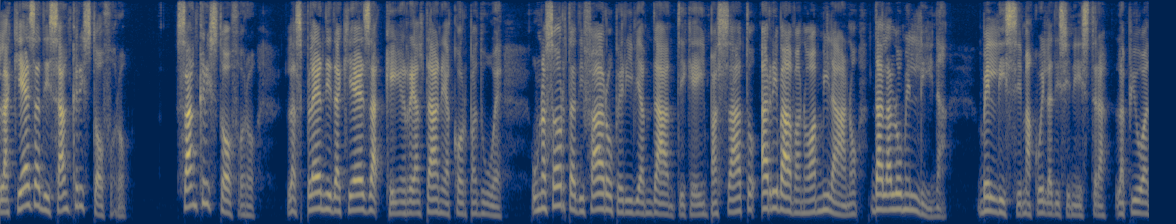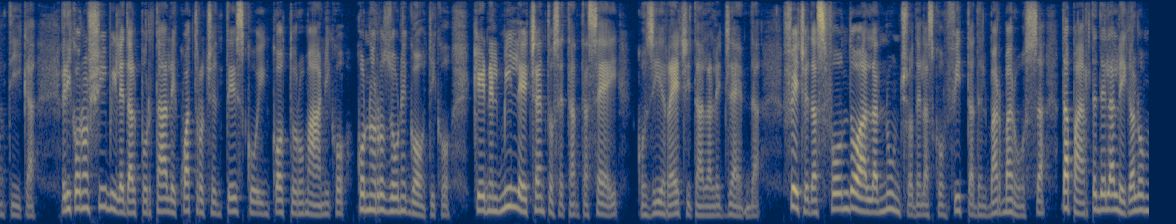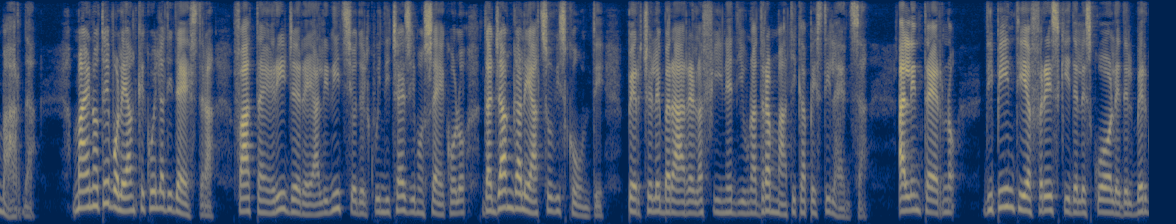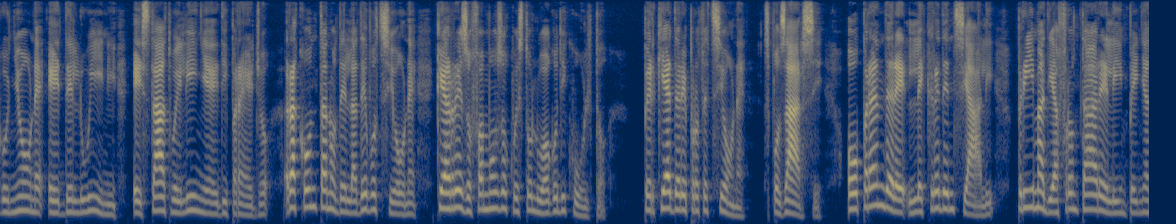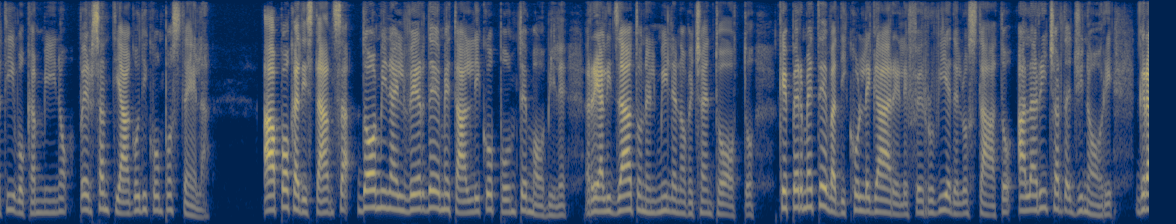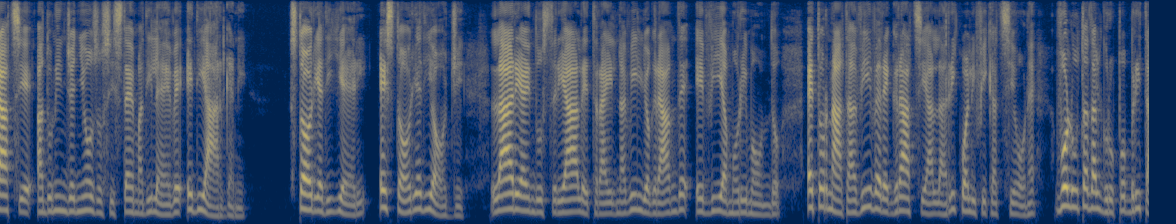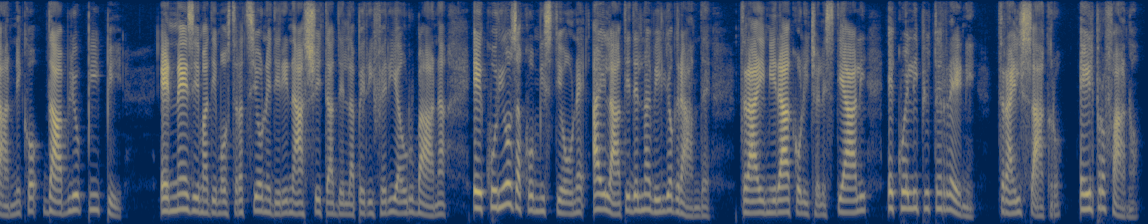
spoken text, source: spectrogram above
La chiesa di San Cristoforo. San Cristoforo, la splendida chiesa che in realtà ne accorpa due, una sorta di faro per i viandanti che in passato arrivavano a Milano dalla Lomellina. Bellissima quella di sinistra, la più antica, riconoscibile dal portale quattrocentesco in cotto romanico con rosone gotico, che nel 1176, così recita la leggenda, fece da sfondo all'annuncio della sconfitta del Barbarossa da parte della Lega Lombarda ma è notevole anche quella di destra, fatta erigere all'inizio del XV secolo da Gian Galeazzo Visconti per celebrare la fine di una drammatica pestilenza. All'interno dipinti e affreschi delle scuole del Bergognone e del Luini e statue lignee di pregio raccontano della devozione che ha reso famoso questo luogo di culto. Per chiedere protezione, sposarsi o prendere le credenziali prima di affrontare l'impegnativo cammino per Santiago di Compostela. A poca distanza domina il verde e metallico ponte mobile, realizzato nel 1908, che permetteva di collegare le ferrovie dello Stato alla Richard Ginori grazie ad un ingegnoso sistema di leve e di argani. Storia di ieri e storia di oggi, l'area industriale tra il Naviglio Grande e via Morimondo è tornata a vivere grazie alla riqualificazione voluta dal gruppo britannico WPP, ennesima dimostrazione di rinascita della periferia urbana e curiosa commistione ai lati del Naviglio Grande, tra i miracoli celestiali e quelli più terreni, tra il sacro e il profano.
